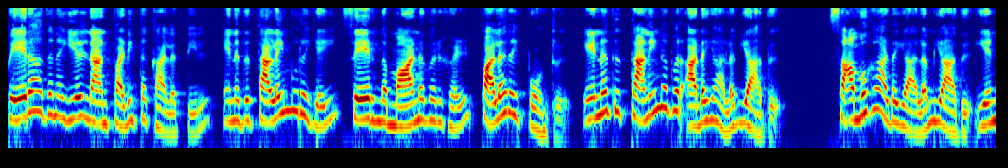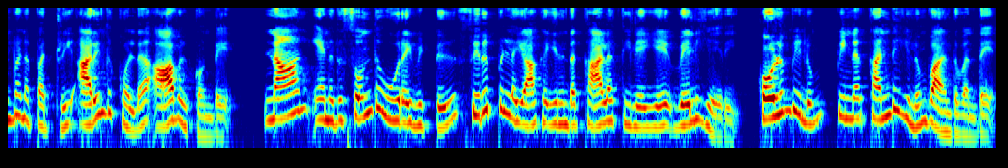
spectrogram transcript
பேராதனையில் நான் படித்த காலத்தில் எனது தலைமுறையை சேர்ந்த மாணவர்கள் பலரை போன்று எனது தனிநபர் அடையாளம் யாது சமூக அடையாளம் யாது என்பன பற்றி அறிந்து கொள்ள ஆவல் கொண்டேன். நான் எனது சொந்த ஊரை விட்டு சிறுபிள்ளையாக இருந்த காலத்திலேயே வெளியேறி கொழும்பிலும் பின்னர் கண்டியிலும் வாழ்ந்து வந்தேன்.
